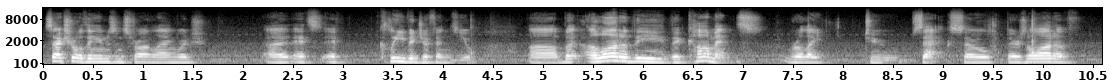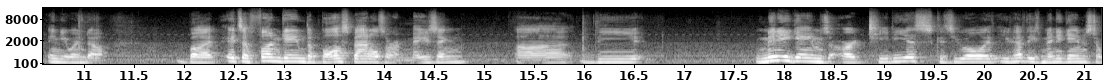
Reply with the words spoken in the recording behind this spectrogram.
sexual themes and strong language. Uh, it's if cleavage offends you, uh, but a lot of the the comments relate to sex. So there's a lot of innuendo. But it's a fun game. The boss battles are amazing. Uh, the mini games are tedious because you always you have these mini games to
